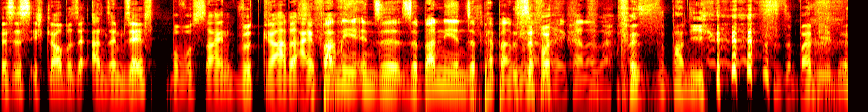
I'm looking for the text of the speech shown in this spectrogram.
Das ist, ich glaube, an seinem Selbstbewusstsein wird gerade einfach. Bunny in the, the Bunny in the Pepper, wie the, Amerikaner sagen. The Bunny. the Bunny in the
